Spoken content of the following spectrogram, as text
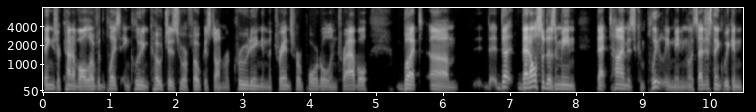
things are kind of all over the place, including coaches who are focused on recruiting and the transfer portal and travel. But um, th- that also doesn't mean that time is completely meaningless. I just think we can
